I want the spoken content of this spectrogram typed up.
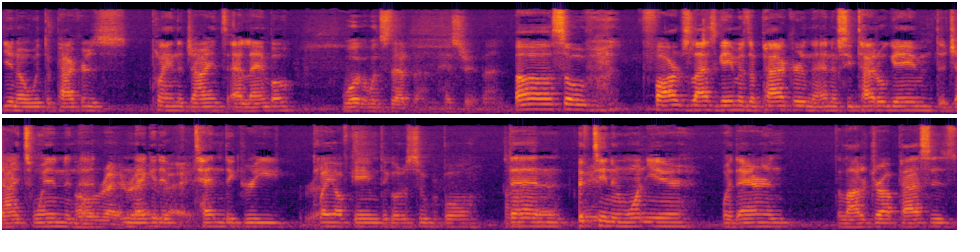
You know, with the Packers playing the Giants at Lambeau. what, what's that been? History been? Uh, so Favre's last game as a Packer in the NFC title game, the Giants win in Oh, that right, right, negative right. 10 degree playoff game to go to Super Bowl. Then Okay. 15 in one year with Aaron, a lot of drop passes.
